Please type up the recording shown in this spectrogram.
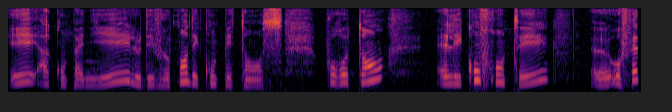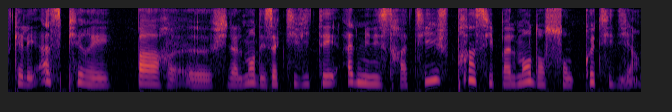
et accompagner le développement des compétences. Pour autant, elle est confrontée euh, au fait qu'elle est aspirée par euh, finalement des activités administratives, principalement dans son quotidien.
